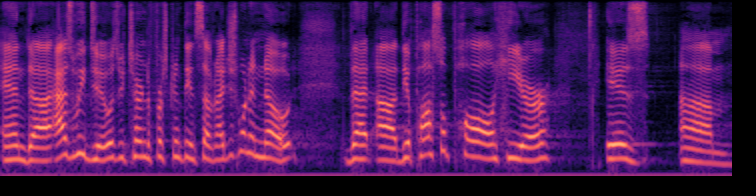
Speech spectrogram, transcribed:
And uh, as we do, as we turn to 1 Corinthians 7, I just want to note that uh, the Apostle Paul here is, um,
